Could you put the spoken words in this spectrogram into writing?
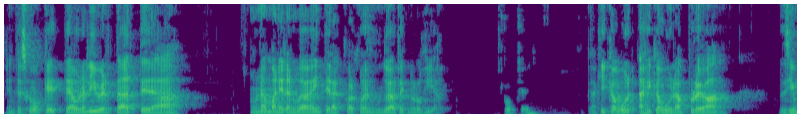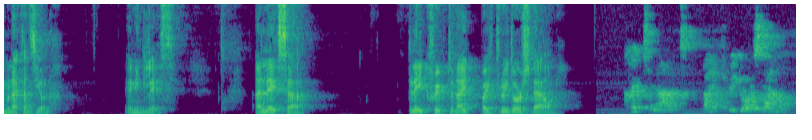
Entonces como que te da una libertad, te da una manera nueva de interactuar con el mundo de la tecnología. Ok. Aquí como, aquí como una prueba, decimos una canción en inglés. Alexa, play Kryptonite by Three Doors Down. Kryptonite by Three Doors Down.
